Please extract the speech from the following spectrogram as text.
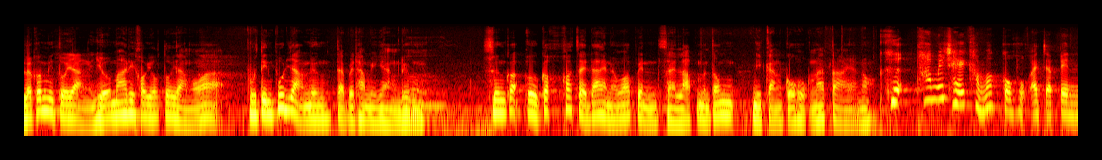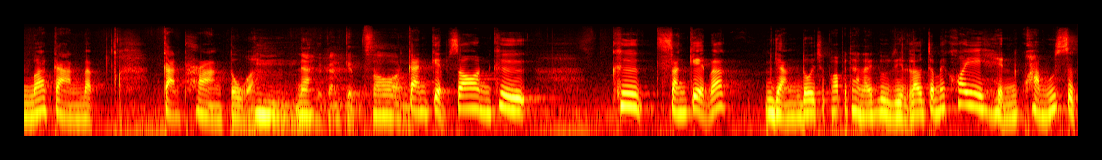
แล้วก็มีตัวอย่างเยอะมากที่เขายกตัวอย่างมาว่าปูตินพูดอย่างหนึ่งแต่ไปทำอีกอย่างหนึ่งซึ่งก็เออก็เข้าใจได้นะว่าเป็นสายลับมันต้องมีการโกหกหน้าตายอะเนาะคือถ้าไม่ใช้คำว่าโกหกอาจจะเป็นว่าการแบบการพรางตัวนะหรือการเก็บซ่อน การเก็บซ่อนคือคือสังเกตว่าอย่างโดยเฉพาะประธานาธิบดีเราจะไม่ค่อยเห็นความรู้สึก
